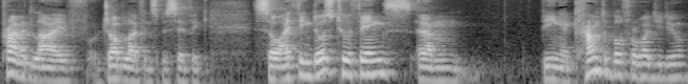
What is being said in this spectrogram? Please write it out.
private life or job life in specific. So I think those two things, um, being accountable for what you do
